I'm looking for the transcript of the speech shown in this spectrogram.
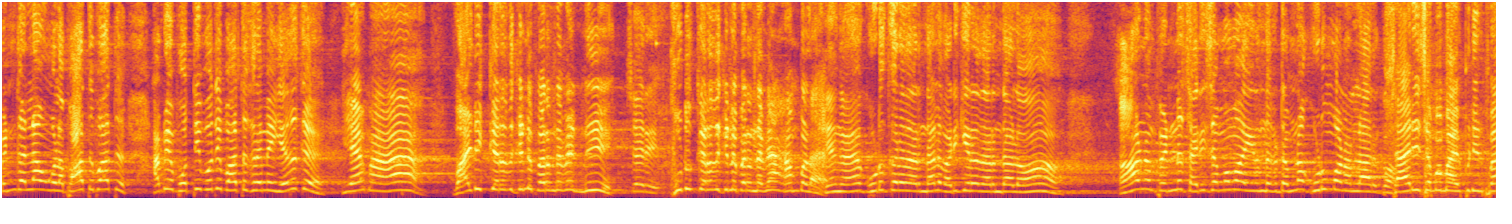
பெண்கள்லாம் உங்களை பார்த்து பார்த்து அப்படியே பொத்தி பொத்தி பார்த்துக்கிறமே எதுக்கு? ஏமா வடிக்கிறதுக்குன்னு பிறந்தவன் நீ. சரி. குடுக்கறதுக்குன்னு பிறந்தவன் ஆம்பளை. ஏங்க கொடுக்கறதா இருந்தாலும் வடிக்கிறதா இருந்தாலும் ஆணும் பெண்ணும் சரிசமமா இருந்துகிட்டோம்னா குடும்பம் நல்லா இருக்கும் சரி சமமா எப்படி இருப்ப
